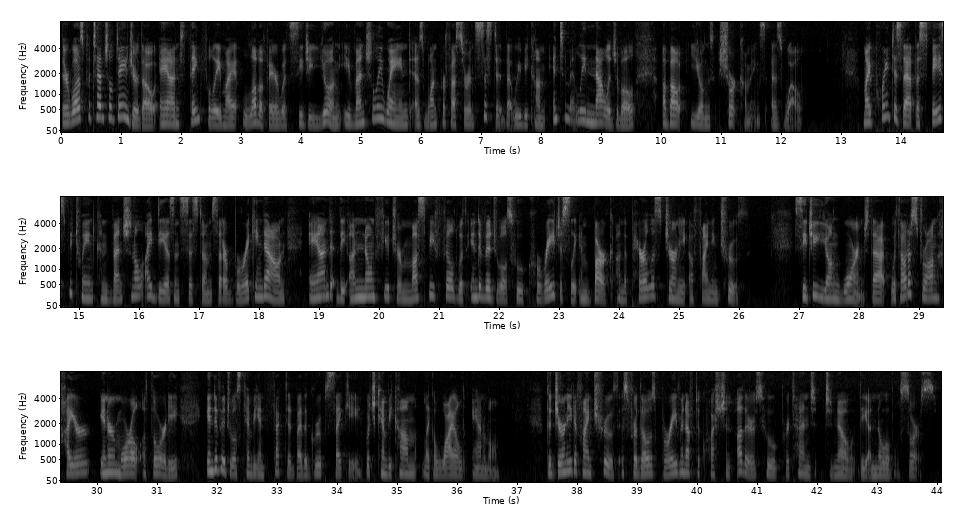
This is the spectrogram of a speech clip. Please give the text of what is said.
There was potential danger, though, and thankfully, my love affair with C.G. Jung eventually waned as one professor insisted that we become intimately knowledgeable about Jung's shortcomings as well. My point is that the space between conventional ideas and systems that are breaking down and the unknown future must be filled with individuals who courageously embark on the perilous journey of finding truth. C.G. Jung warned that without a strong higher inner moral authority, individuals can be infected by the group psyche, which can become like a wild animal. The journey to find truth is for those brave enough to question others who pretend to know the unknowable source.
